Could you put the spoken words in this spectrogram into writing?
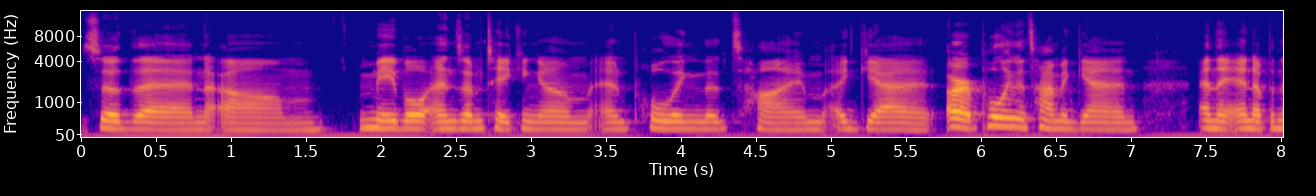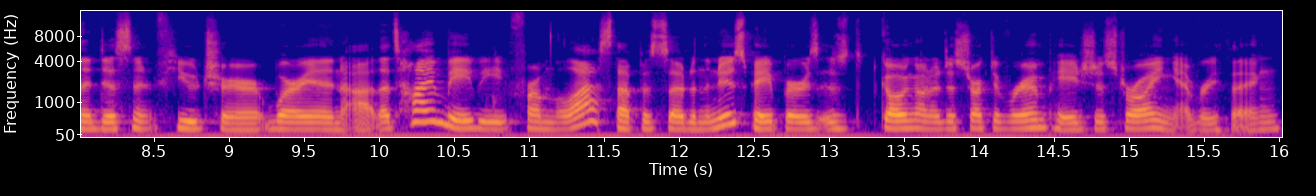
So then um, Mabel ends up taking them and pulling the time again, or pulling the time again and they end up in the distant future wherein uh, the time baby from the last episode in the newspapers is going on a destructive rampage destroying everything.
